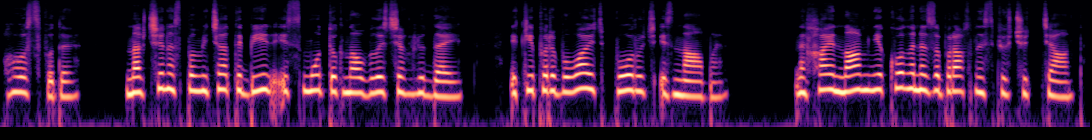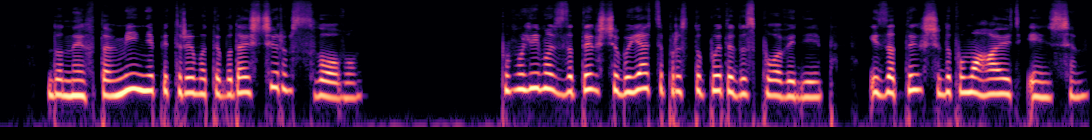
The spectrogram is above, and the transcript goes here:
Господи, навчи нас помічати біль і смуток на обличчях людей, які перебувають поруч із нами. Нехай нам ніколи не забрахне співчуття до них та вміння підтримати бодай щирим словом. Помолімось за тих, що бояться приступити до сповіді, і за тих, що допомагають іншим.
